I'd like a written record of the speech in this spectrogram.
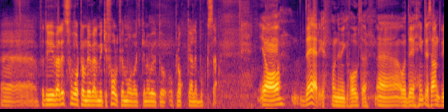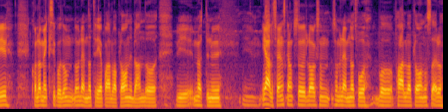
Eh, för det är ju väldigt svårt om det är väldigt mycket folk för en målvakt att kunna gå ut och, och plocka eller boxa. Ja, det är det ju om det är mycket folk där. Eh, och det är intressant, vi kollar Mexiko, de, de lämnar tre på halva plan ibland och vi mötte nu i allsvenskan också lag som, som lämnar två på, på halva plan och sådär.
